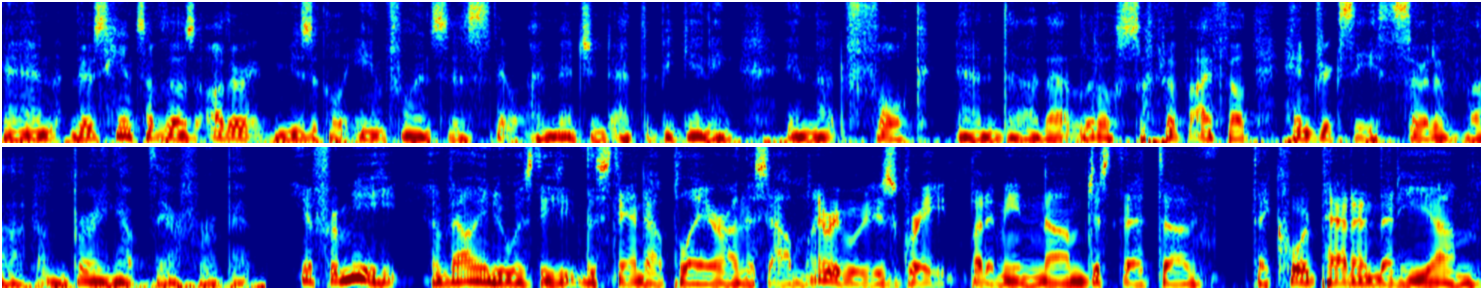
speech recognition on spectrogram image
and there's hints of those other musical influences that I mentioned at the beginning in that folk and uh, that little sort of I felt Hendrixy sort of uh, burning up there for a bit. Yeah, for me, Valeanu was the the standout player on this album. Everybody was great, but I mean, um, just that uh, that chord pattern that he um,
